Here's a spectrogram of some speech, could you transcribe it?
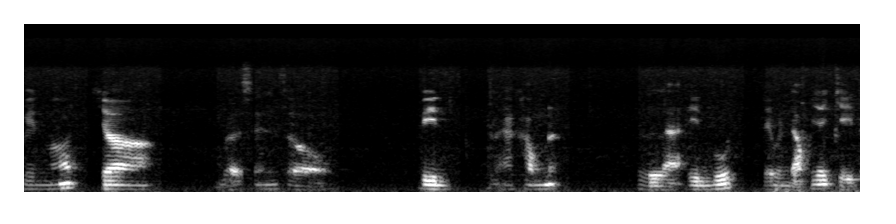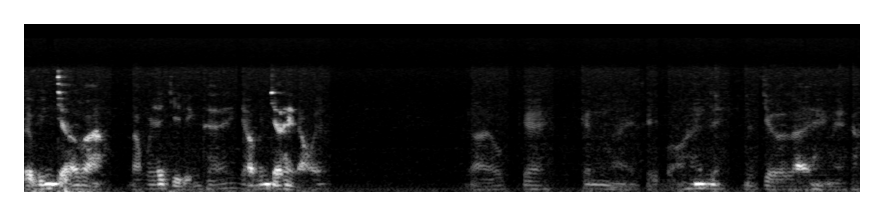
Pin mod cho potential pin là A0 đó là input để mình đọc giá trị từ biến trở vào, đọc cái giá trị điện thế do biến trở thay đổi. Rồi, ok, cái này thì bỏ hết đi, mình chừa lại hàng này thôi.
